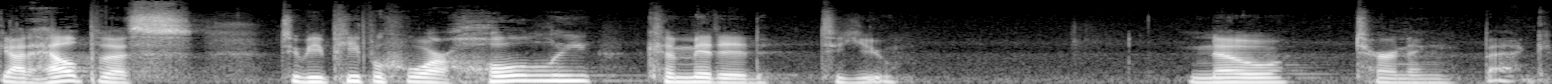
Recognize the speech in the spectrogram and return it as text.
God, help us to be people who are wholly committed to you. No turning back.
